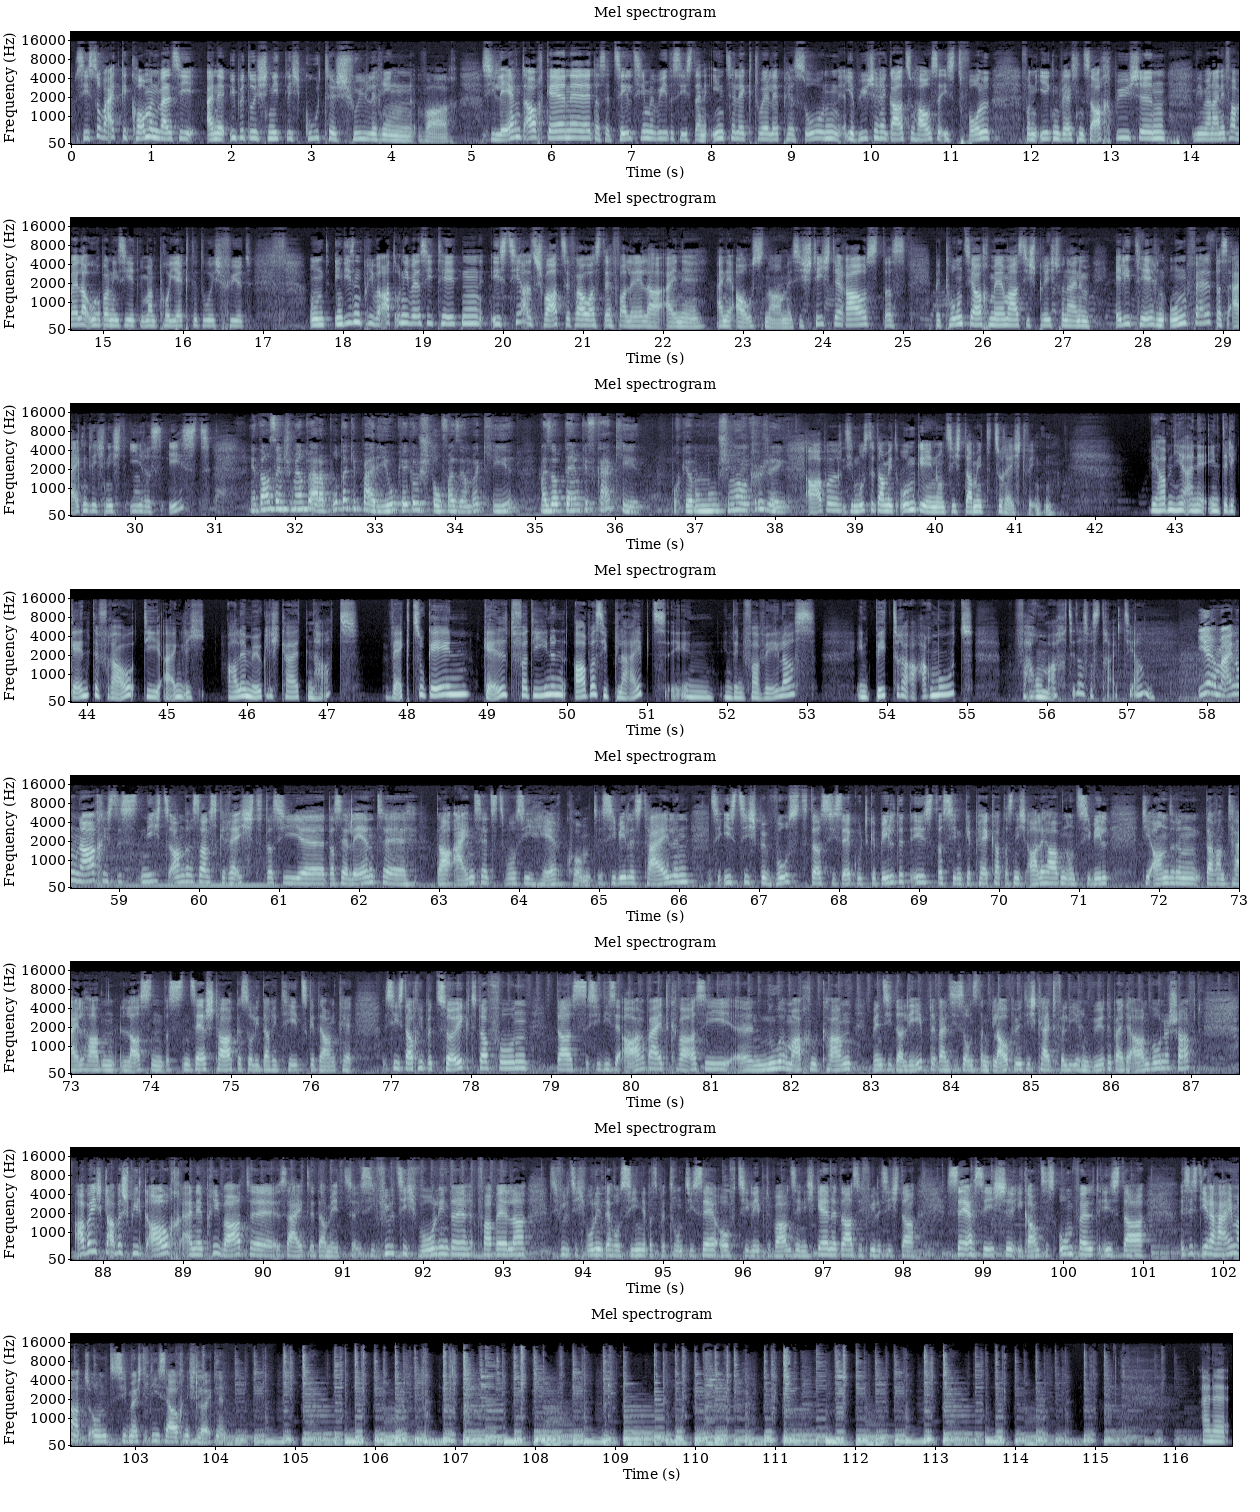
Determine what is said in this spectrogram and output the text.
Sie ist so weit gekommen, weil sie eine überdurchschnittlich gute Schülerin war. Sie lernt auch gerne, das erzählt sie immer wieder, sie ist eine intellektuelle Person. Ihr Bücherregal zu Hause ist voll von irgendwelchen Sachbüchern, wie man eine Favela urbanisiert, wie man Projekte durchführt. Und in diesen Privatuniversitäten ist sie als schwarze Frau aus der Favela eine, eine Ausnahme. Sie sticht heraus, das betont sie auch mehrmals, sie spricht von einem elitären Umfeld, das eigentlich nicht ihres ist. Então o sentimento era, puta que pariu, o que, que eu estou fazendo aqui? Mas eu tenho que ficar aqui, porque eu não tinha outro jeito. Aber sie musste damit umgehen und sich damit zurechtfinden. Wir haben hier eine intelligente Frau, die eigentlich alle Möglichkeiten hat, wegzugehen, Geld verdienen, aber sie bleibt in, in den Favelas, in bitterer Armut. Warum macht sie das? Was treibt sie an? Ihrer Meinung nach ist es nichts anderes als gerecht, dass sie äh, das Erlernte da einsetzt, wo sie herkommt. Sie will es teilen. Sie ist sich bewusst, dass sie sehr gut gebildet ist, dass sie ein Gepäck hat, das nicht alle haben und sie will die anderen daran teilhaben lassen. Das ist ein sehr starker Solidaritätsgedanke. Sie ist auch überzeugt davon, dass sie diese Arbeit quasi äh, nur machen kann, wenn sie da lebt, weil sie sonst an Glaubwürdigkeit verlieren würde bei der Anwohnerschaft. Aber ich glaube, es spielt auch eine private Seite damit. Sie fühlt sich wohl in der Favela, sie fühlt sich wohl in der Rosinia, das betont sie sehr oft. Sie lebt wahnsinnig gerne da, sie fühlt sich da sehr sicher, ihr ganzes Umfeld ist da. Es ist ihre Heimat und sie möchte diese auch nicht leugnen. Eine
